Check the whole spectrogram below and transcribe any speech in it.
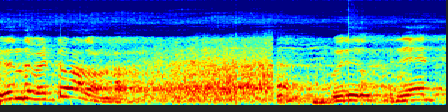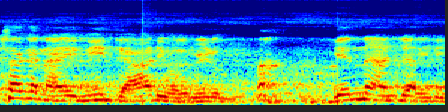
ഇതെന്ത് വെട്ടുവാദമുണ്ടോ? ഒരു രക്ഷകനായി നീ ചാടി വീഴുന്നു. എന്നെ അഞ്ചായി.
